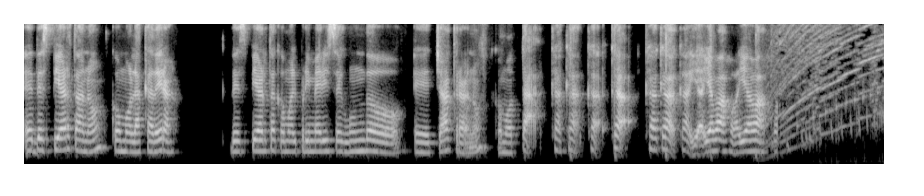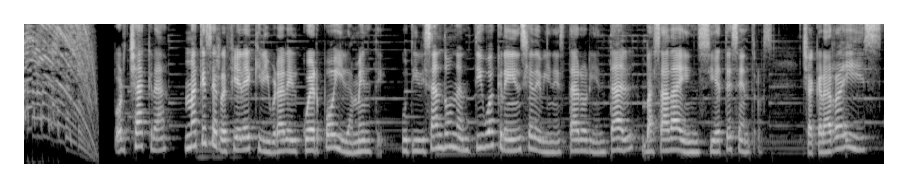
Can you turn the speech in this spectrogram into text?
eh, despierta, ¿no? Como la cadera, despierta como el primer y segundo eh, chakra, ¿no? Como ta, ca, ca, ca, ca, ca, ca, ca, y ahí abajo, ahí abajo. Por chakra, Make se refiere a equilibrar el cuerpo y la mente, utilizando una antigua creencia de bienestar oriental basada en siete centros. Chakra raíz,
